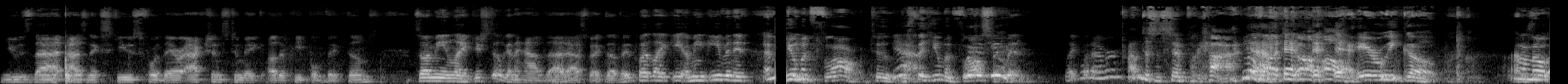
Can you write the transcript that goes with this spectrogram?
use that as an excuse for their actions to make other people victims. So I mean, like you're still going to have that aspect of it, but like I mean, even if And the human flaw too. Yeah. It's the human flaw. we're just factor. human, like whatever. I'm just a simple guy. Yeah. Here we go. I don't know.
